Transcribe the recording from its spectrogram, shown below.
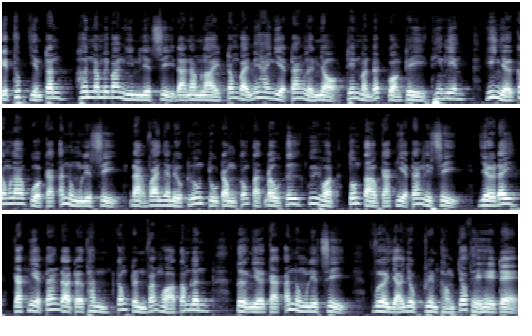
Kết thúc chiến tranh, hơn 53.000 liệt sĩ đã nằm lại trong 72 nghĩa trang lớn nhỏ trên mảnh đất Quảng Trị thiên liêng. Ghi nhớ công lao của các anh hùng liệt sĩ, Đảng và Nhà nước luôn chú trọng công tác đầu tư, quy hoạch, tôn tạo các nghĩa trang liệt sĩ. Giờ đây, các nghĩa trang đã trở thành công trình văn hóa tâm linh, tưởng nhớ các anh hùng liệt sĩ, vừa giáo dục truyền thống cho thế hệ trẻ.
